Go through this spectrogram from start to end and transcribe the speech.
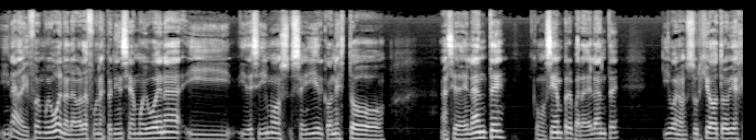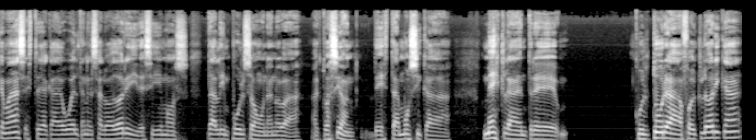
Y nada, y fue muy bueno, la verdad fue una experiencia muy buena y, y decidimos seguir con esto hacia adelante, como siempre, para adelante. Y bueno, surgió otro viaje más, estoy acá de vuelta en El Salvador y decidimos darle impulso a una nueva actuación de esta música mezcla entre cultura folclórica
